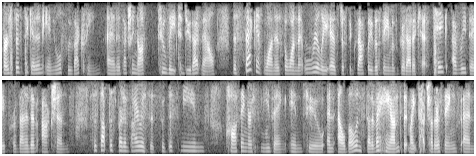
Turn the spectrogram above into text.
first is to get an annual flu vaccine, and it's actually not too late to do that now. The second one is the one that really is just exactly the same as good etiquette. Take everyday preventative actions to stop the spread of viruses. So this means coughing or sneezing into an elbow instead of a hand that might touch other things and,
